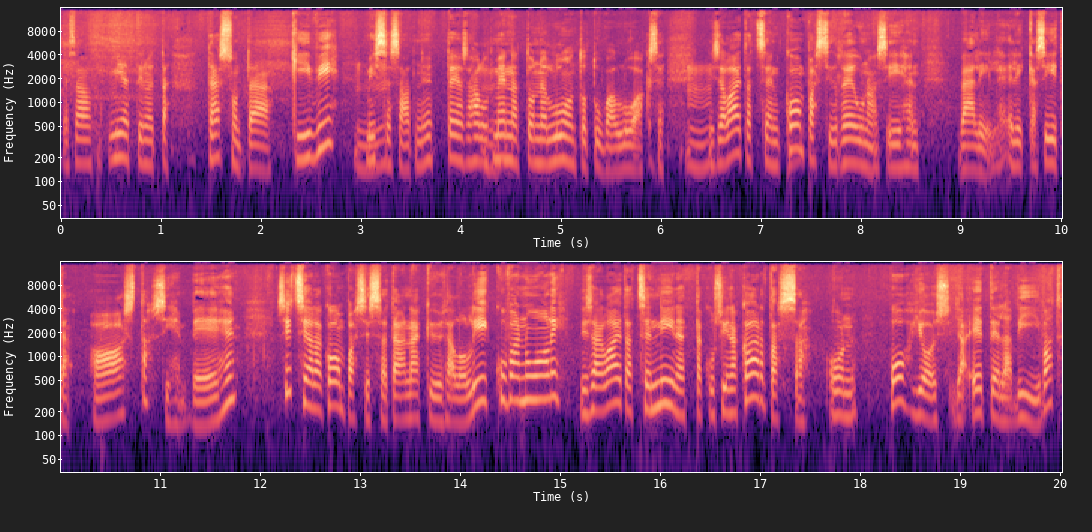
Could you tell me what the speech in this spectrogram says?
ja sä oot miettinyt, että tässä on tämä kivi, Mhm. missä sä oot nyt ja sä haluat mennä tuonne luontotuvan luokse, Mhm. niin sä laitat sen kompassin reunan siihen välille. Eli siitä Aasta siihen b Sitten siellä kompassissa tämä näkyy, täällä on liikkuva nuoli, niin sä laitat sen niin, että kun siinä kartassa on pohjois- ja eteläviivat,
